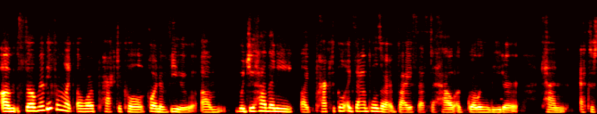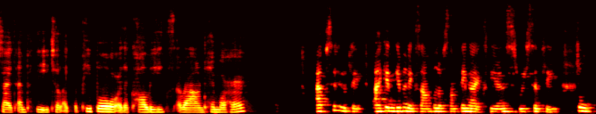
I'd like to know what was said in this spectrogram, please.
Um, so maybe from like a more practical point of view, um, would you have any like practical examples or advice as to how a growing leader can exercise empathy to like the people or the colleagues around him or her? Absolutely. I can give an example of something I experienced recently. So,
